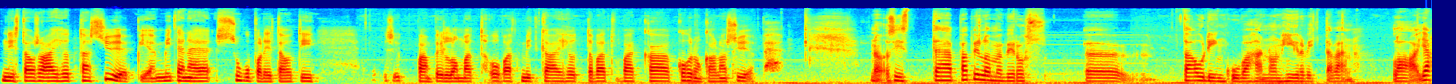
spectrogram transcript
Niistä osa aiheuttaa syöpiä. Mitä nämä sukupuolitauti papillomat ovat, mitkä aiheuttavat vaikka kohdunkaulan syöpää? No siis tämä papillomavirus taudinkuvahan on hirvittävän laaja.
